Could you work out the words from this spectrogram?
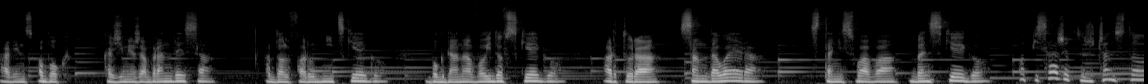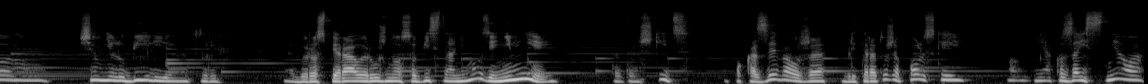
a więc obok Kazimierza Brandysa, Adolfa Rudnickiego, Bogdana Wojdowskiego, Artura Sandauera, Stanisława Bęskiego, o pisarzy, którzy często no, się nie lubili, których jakby rozpierały różne osobiste animozje. Niemniej ten, ten szkic pokazywał, że w literaturze polskiej no, niejako zaistniała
